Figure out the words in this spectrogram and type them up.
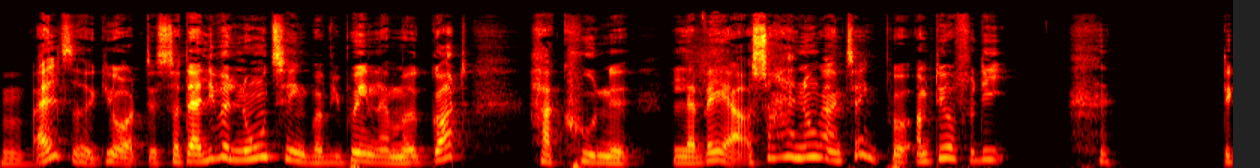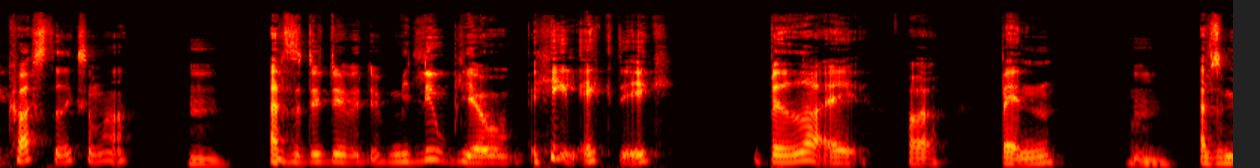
Mm. og altid har gjort det. Så der er alligevel nogle ting, hvor vi på en eller anden måde godt har kunnet lade være. Og så har jeg nogle gange tænkt på, om det var fordi, det kostede ikke så meget. Mm. Altså, det, det, det, mit liv bliver jo helt ægte ikke bedre af at bande. Mm. Altså,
